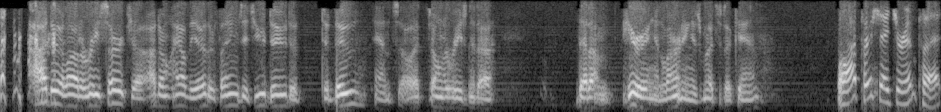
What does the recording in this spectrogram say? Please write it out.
I do a lot of research. Uh, I don't have the other things that you do to to do, and so that's the only reason that I that I'm hearing and learning as much as I can. Well, I appreciate your input.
